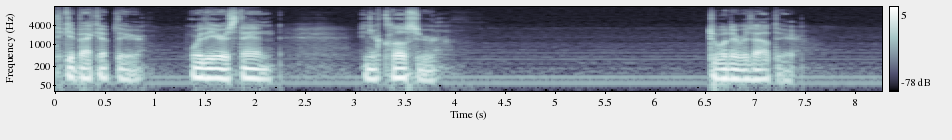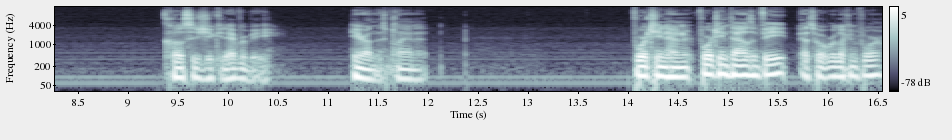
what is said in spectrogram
to get back up there where the air is thin and you're closer to whatever's out there. Close as you could ever be here on this planet. 14,000 14, feet, that's what we're looking for.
